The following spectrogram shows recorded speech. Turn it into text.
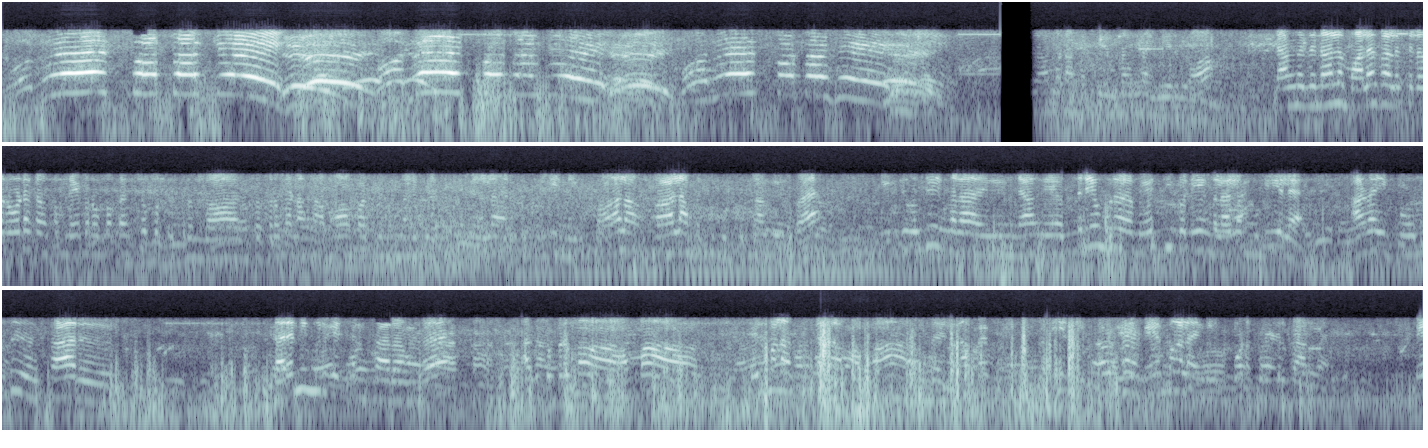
भारत माता के भारत माता के भारत माता के நாம நாங்கள் சேர்ந்தவங்க இங்கே இருக்கோம் நாங்கள் இதனால மழை காலத்தில் ரோட கடக்க முடியாமல் ரொம்ப கஷ்டப்பட்டுட்டு இருந்தோம் அதுக்கப்புறமா நாங்கள் அம்மா அப்பா இந்த மாதிரி பிரச்சனை எல்லாம் இருக்கு சொல்லி எங்களுக்கு பாலம் பாலம் அமைச்சு கொடுத்துருக்காங்க இப்போ இது வந்து எங்களை நாங்கள் எத்தனையோ முறை முயற்சி பண்ணி எங்களால் முடியலை ஆனால் இப்போ வந்து சார் தரணி முருகேசன் சார் அவங்க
